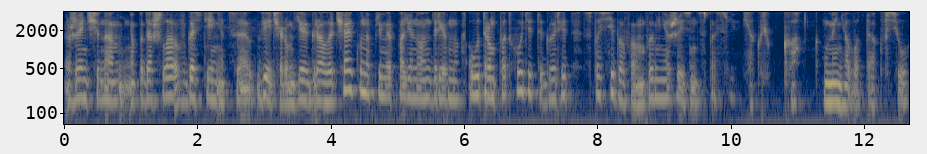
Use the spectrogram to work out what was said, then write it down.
женщина подошла в гостинице вечером. Я играла чайку, например, Полину Андреевну. Утром подходит и говорит, спасибо вам, вы мне жизнь спасли. Я говорю, как? У меня вот так все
